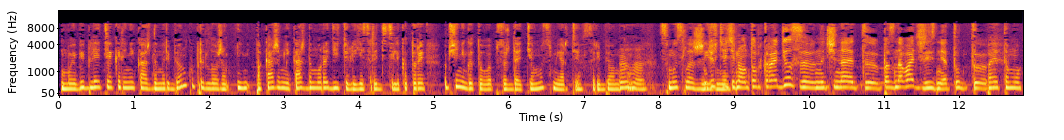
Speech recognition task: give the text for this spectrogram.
мы, библиотекари, не каждому ребенку предложим и покажем не каждому родителю. Есть родители, которые вообще не готовы обсуждать тему смерти с ребенком, Мгм. смысла жизни. Действительно, он только родился, начинает э, познавать жизнь, а тут... э, Поэтому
